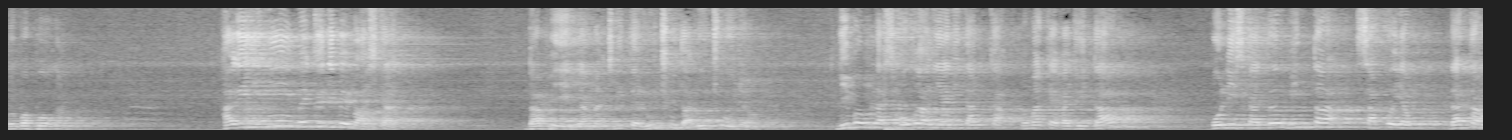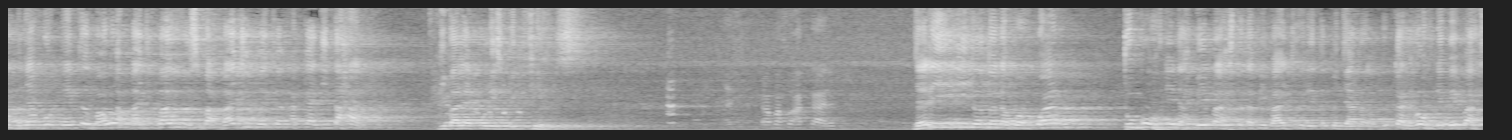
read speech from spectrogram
Beberapa orang. Hari ini mereka dibebaskan. Tapi yang nak cerita lucu tak lucunya 15 orang yang ditangkap memakai baju hitam Polis kata minta siapa yang datang menyambut mereka bawa baju baru sebab baju mereka akan ditahan di balai polis Big Fields. Tak masuk akal. Jadi ini tuan-tuan dan puan-puan, tubuh dia dah bebas tetapi baju dia terpenjara. Bukan roh dia bebas.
